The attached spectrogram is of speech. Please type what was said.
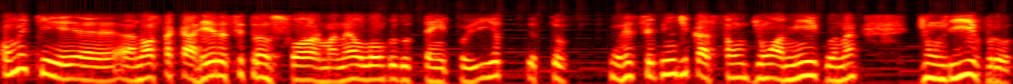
como é que uh, a nossa carreira se transforma né, ao longo do tempo. E eu, eu, eu recebi indicação de um amigo, né, de um livro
